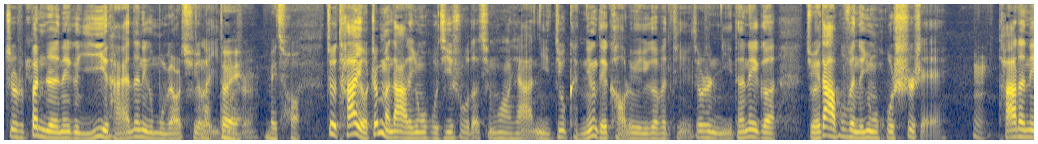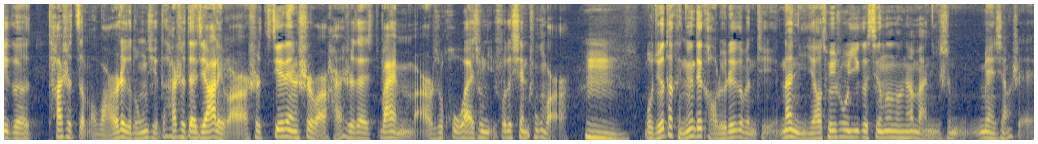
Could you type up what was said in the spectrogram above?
就是奔着那个一亿台的那个目标去了，已经对是。，没错，就它有这么大的用户基数的情况下，你就肯定得考虑一个问题，就是你的那个绝大部分的用户是谁？嗯，他的那个他是怎么玩这个东西的？他是在家里玩，是接电视玩，还是在外面玩？就户外，就你说的现充玩？嗯，我觉得他肯定得考虑这个问题。那你要推出一个性能增强版，你是面向谁？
